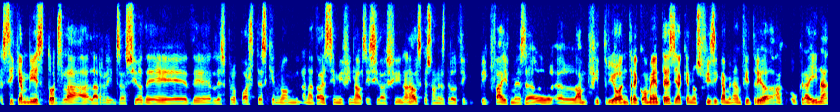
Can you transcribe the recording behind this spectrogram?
sí que hem vist tots la, la realització de, de les propostes que no han anat a les semifinals i a les finals, que són les del Big Five més l'anfitrió, entre cometes, ja que no és físicament anfitrió, a Ucraïna.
